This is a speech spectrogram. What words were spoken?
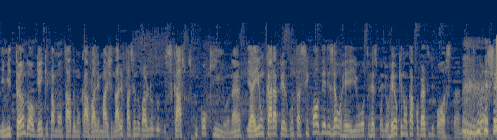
imitando alguém que tá montado num cavalo imaginário fazendo o barulho do- dos cascos com coquinho, né? E aí um cara pergunta assim, qual deles é o rei? E o outro responde, o rei é o que não tá coberto de bosta, né? Então achei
